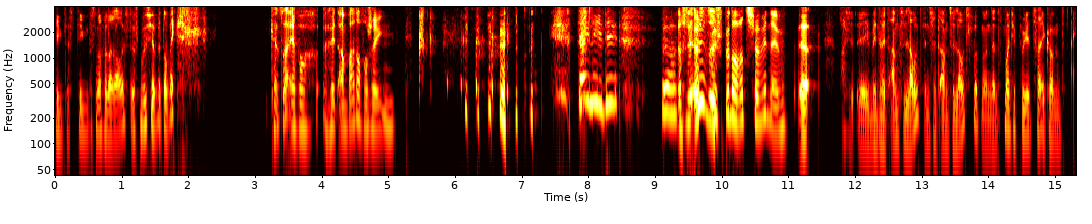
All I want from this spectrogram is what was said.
Das Ding muss noch wieder raus, das muss ja wieder weg. Kannst du einfach heute Abend weiter verschenken. Geile Idee. Ja. Das ist so ein Spinner wird es schon mitnehmen. ja. Also, wenn heute Abend zu laut, wenn es heute Abend zu laut wird und dann nochmal die Polizei kommt. ei,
